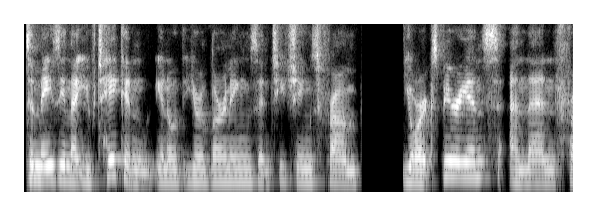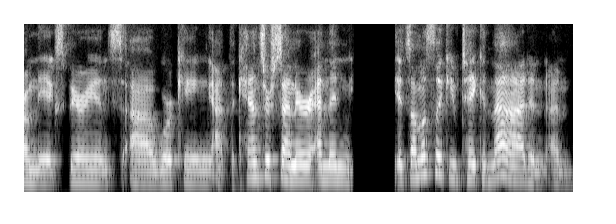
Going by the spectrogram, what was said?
It's amazing that you've taken you know your learnings and teachings from your experience and then from the experience uh, working at the cancer center and then it's almost like you've taken that and and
